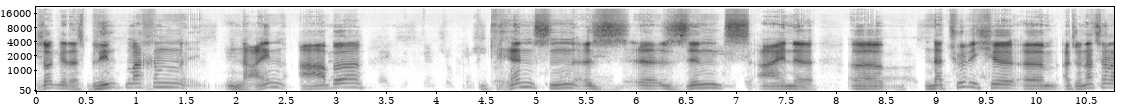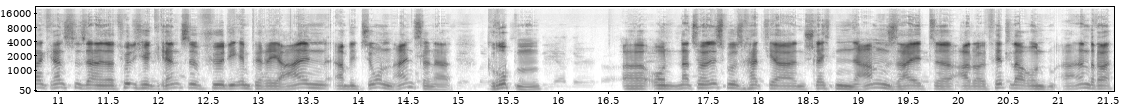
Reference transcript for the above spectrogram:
Sollten wir das blind machen? Nein, aber Grenzen sind eine äh, natürliche, ähm, also nationale Grenzen sind eine natürliche Grenze für die imperialen Ambitionen einzelner Gruppen. Äh, und Nationalismus hat ja einen schlechten Namen seit äh, Adolf Hitler und anderer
